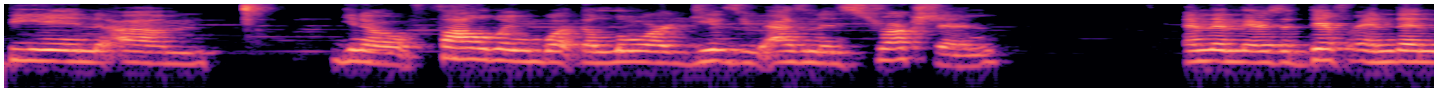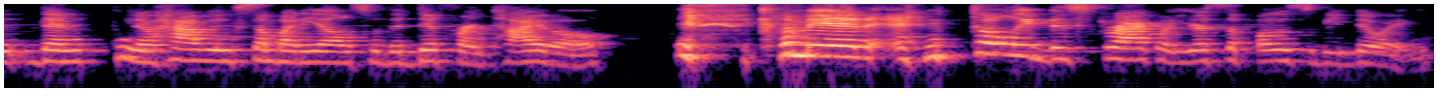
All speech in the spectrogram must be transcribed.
being um, you know following what the lord gives you as an instruction and then there's a different and then then you know having somebody else with a different title come in and totally distract what you're supposed to be doing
